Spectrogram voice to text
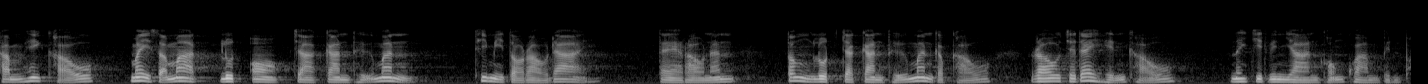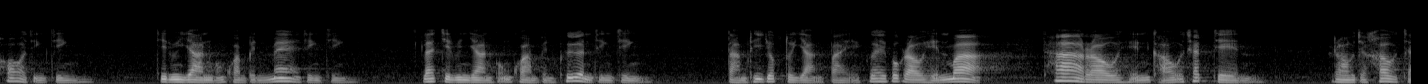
ทำให้เขาไม่สามารถหลุดออกจากการถือมั่นที่มีต่อเราได้ แต่เรานั้นต้องหลุดจากการถือมั่นกับเขา เราจะได้เห็นเขาในจิตวิญญาณของความเป็นพ่อจริง ๆ จิตวิญญาณของความเป็นแม่จริง ๆ และจิตวิญญาณของความเป็นเพื่อนจริง ๆ ตามที่ยกตัวอย่างไป เพื่อให้พวกเราเห็นว่า ถ้าเราเห็นเขาชัดเจน เราจะเข้าใจ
